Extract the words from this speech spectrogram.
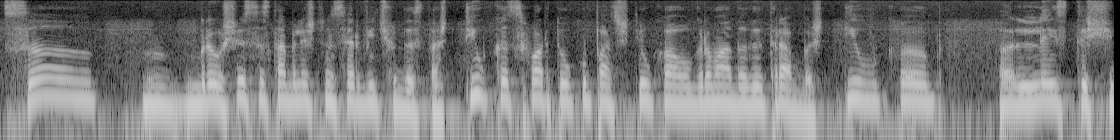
să m, reușești să stabilești un serviciu de ăsta. Știu că sunt foarte ocupați, știu că au o grămadă de treabă, știu că uh, le este și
